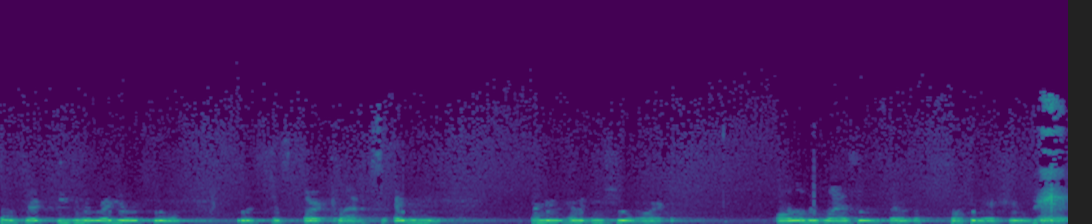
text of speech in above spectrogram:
subject, even in regular school, was just art class. I didn't, I didn't have an issue in art. All other classes, there was a fucking issue.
